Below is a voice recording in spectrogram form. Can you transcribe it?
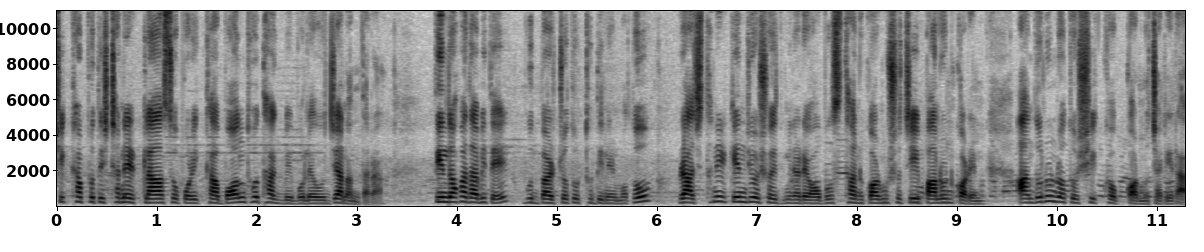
শিক্ষা প্রতিষ্ঠানের ক্লাস ও পরীক্ষা বন্ধ থাকবে বলেও জানান তারা। তিন দফা দাবিতে বুধবার চতুর্থ দিনের মতো রাজধানীর কেন্দ্রীয় শহীদ মিনারে অবস্থান কর্মসূচি পালন করেন আন্দোলনরত শিক্ষক কর্মচারীরা।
